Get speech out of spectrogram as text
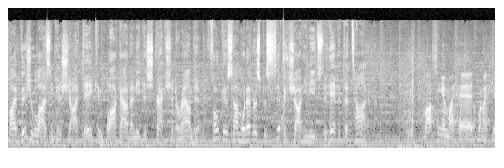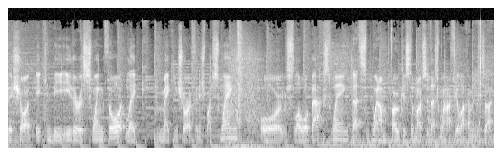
By visualizing his shot, Day can block out any distraction around him and focus on whatever specific shot he needs to hit at that time. Last thing in my head when I hit a shot, it can be either a swing thought, like making sure I finish my swing, or slower backswing. That's when I'm focused the most, and that's when I feel like I'm in the zone.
